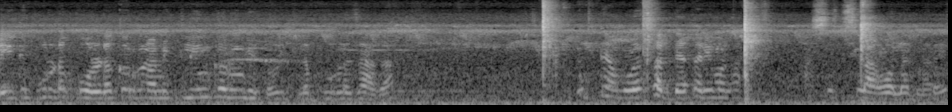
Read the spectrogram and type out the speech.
इथे पूर्ण कोरडं करून आम्ही क्लीन करून घेतो इथलं पूर्ण जागा. त्यामुळे सध्या तरी मला असंच लावावं लागणार आहे.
